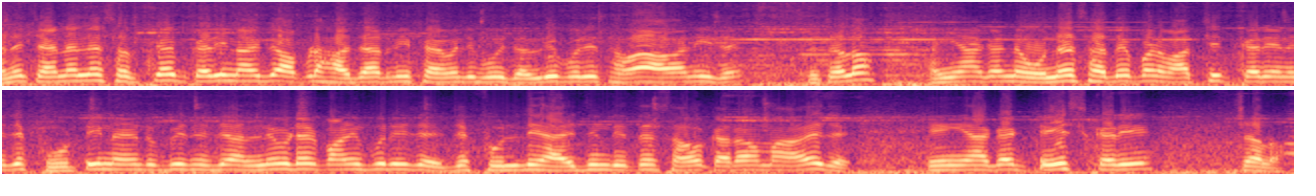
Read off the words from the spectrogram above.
અને ચેનલને સબસ્ક્રાઈબ કરી નાખજો. આપણે હજારની ફેમિલી બહુ જલ્દી પૂરી થવા આવવાની છે. તો ચલો, અહીંયા આગળ ઓનર સાથે પણ વાતચીત કરી અને જે ફોર્ટી નાઇન રૂપીઝની જે અનલિમિટેડ પાણીપુરી છે, જે ફૂલ્લી હાઇજીન રીતે સર્વ કરવામાં આવે છે, એ અહીંયા આગળ ટેસ્ટ કરી ચલો.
